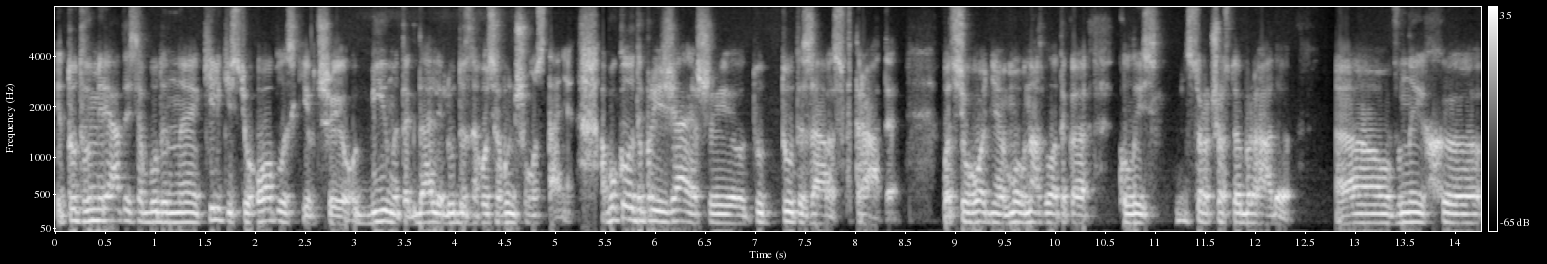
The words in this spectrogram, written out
І тут вимірятися буде не кількістю оплесків чи обійм і так далі. Люди знаходяться в іншому стані. Або коли ти приїжджаєш і тут тут і зараз втрати. От сьогодні у нас була така колись 46-ї бригадою. В них е,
